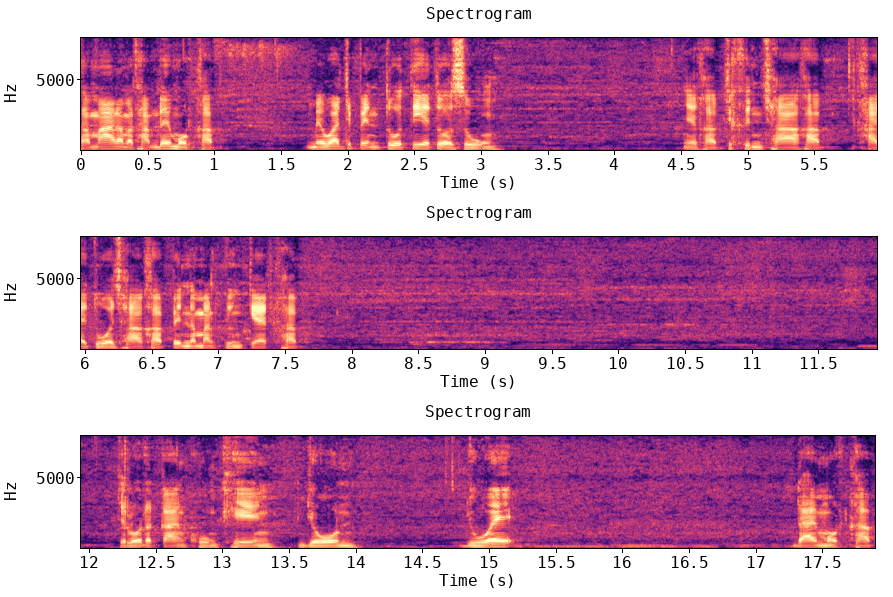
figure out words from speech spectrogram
สามารถเอามาทำได้หมดครับ ไม่ว่าจะเป็นตัวเตี้ยตัวสูงเนี่ยครับจะขึ้นช้าครับขายตัวช้าครับเป็นน้ำมันกึ่งแก๊สครับ จะลดอาการโครงเคงโยน ย้วย ได้หมดครับ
